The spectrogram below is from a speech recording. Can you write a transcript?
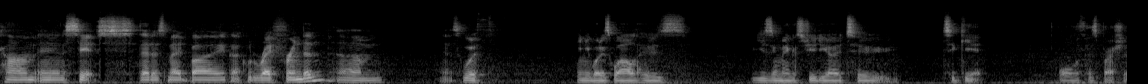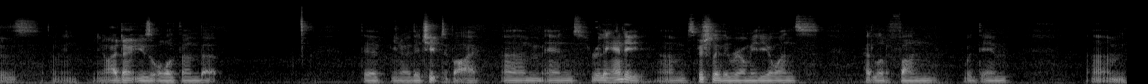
come in a set that is made by a guy called Ray Frenden. Um, it's worth anybody's while who's using Manga Studio to to get all of his brushes. I mean, you know, I don't use all of them, but they're you know they're cheap to buy um, and really handy, um, especially the real media ones. Had a lot of fun with them. Um,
